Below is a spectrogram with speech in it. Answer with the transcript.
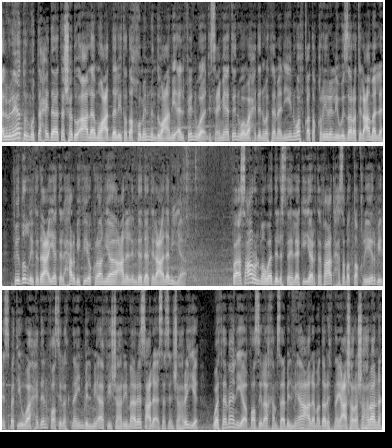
الولايات المتحدة تشهد أعلى معدل تضخم منذ عام 1981 وفق تقرير لوزارة العمل في ظل تداعيات الحرب في أوكرانيا على الإمدادات العالمية. فأسعار المواد الاستهلاكية ارتفعت حسب التقرير بنسبة 1.2% في شهر مارس على أساس شهري و8.5% على مدار 12 شهرا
